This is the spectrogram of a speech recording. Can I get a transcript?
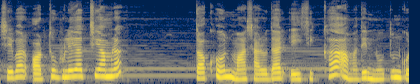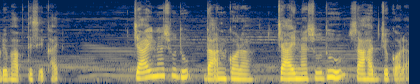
সেবার অর্থ ভুলে যাচ্ছি আমরা। তখন মা সারদার এই শিক্ষা আমাদের নতুন করে ভাবতে শেখায়। চাই না শুধু দান করা, চাই না শুধু সাহায্য করা,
